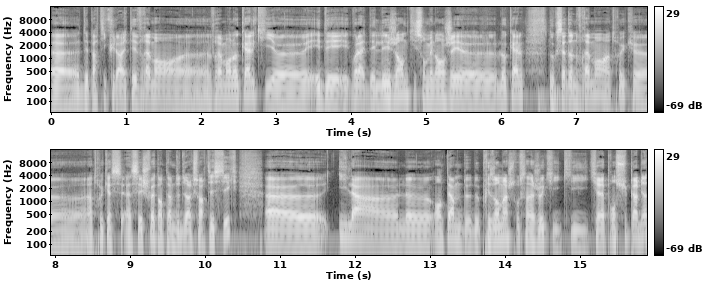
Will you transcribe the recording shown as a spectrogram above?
euh, des particularités vraiment euh, vraiment locales qui euh, et des voilà des légendes qui sont mélangées locales. Donc ça donne vraiment un truc un truc assez assez chouette en termes de direction artistique. Il a le, en termes de, de prise en main, je trouve c'est un jeu qui, qui, qui répond super bien.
